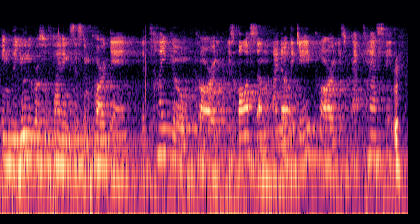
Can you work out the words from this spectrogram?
in the Universal Fighting System card game, the Tycho card is awesome, I know. but the Gabe card is craptastic.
